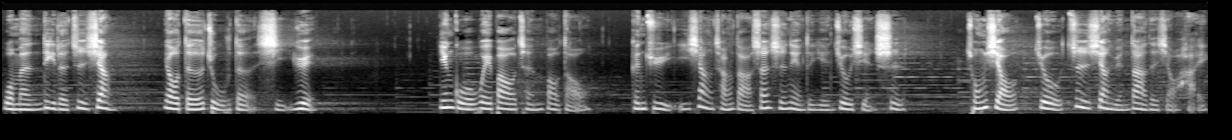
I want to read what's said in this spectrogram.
我们立了志向，要得主的喜悦。英国《卫报》曾报道，根据一项长达三十年的研究显示，从小就志向远大的小孩，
